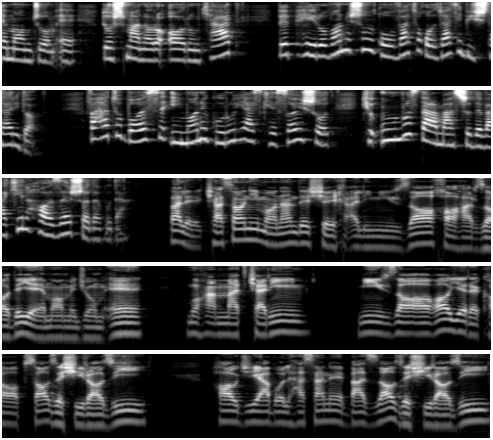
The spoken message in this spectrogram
امام جمعه دشمنا را آروم کرد به پیروانشون قوت و قدرت بیشتری داد و حتی باعث ایمان گروهی از کسایی شد که اون روز در مسجد وکیل حاضر شده بودند. بله کسانی مانند شیخ علی میرزا خواهرزاده امام جمعه محمد کریم میرزا آقای رکابساز شیرازی حاجی ابوالحسن بزاز شیرازی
